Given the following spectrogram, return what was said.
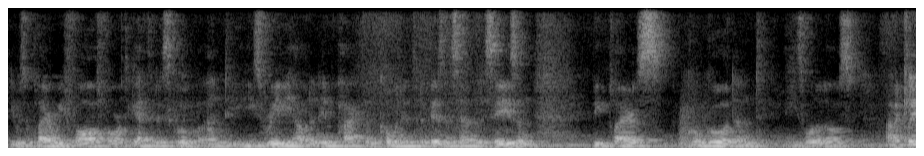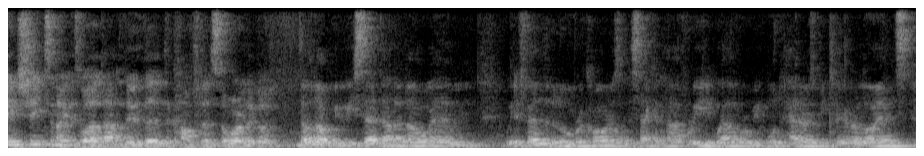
he was a player we fought for to get to this club. And he's really having an impact and coming into the business end of the season. Big players come good and he's one of those. And a clean sheet tonight as well, that'll do the, the confidence the world of good. No, no, we, we said that. I know um, we defended a number of corners in the second half really well, where we won headers, we cleared our lines.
